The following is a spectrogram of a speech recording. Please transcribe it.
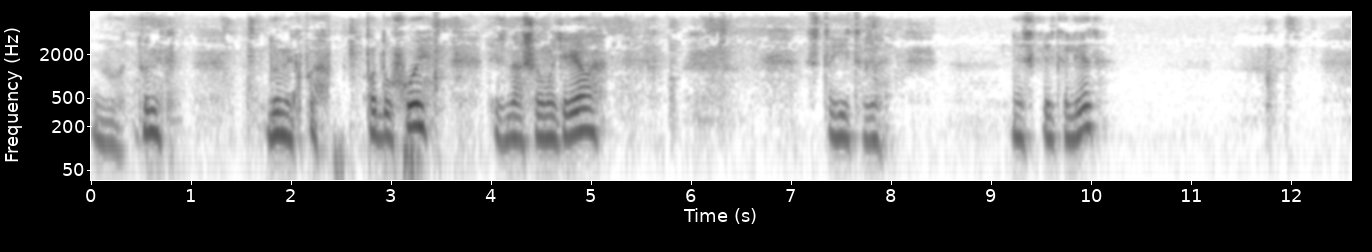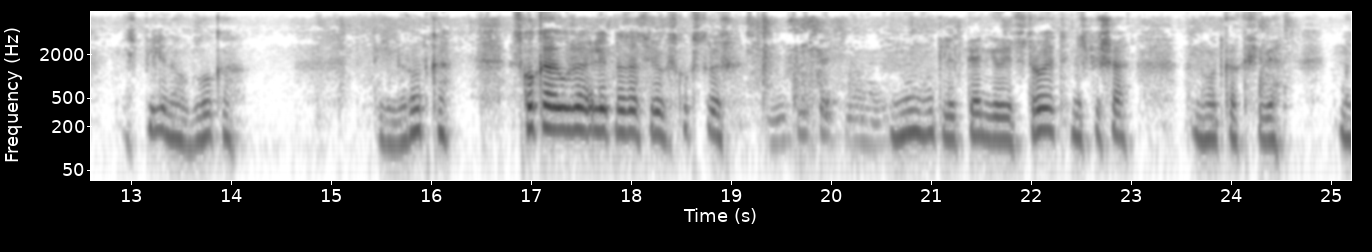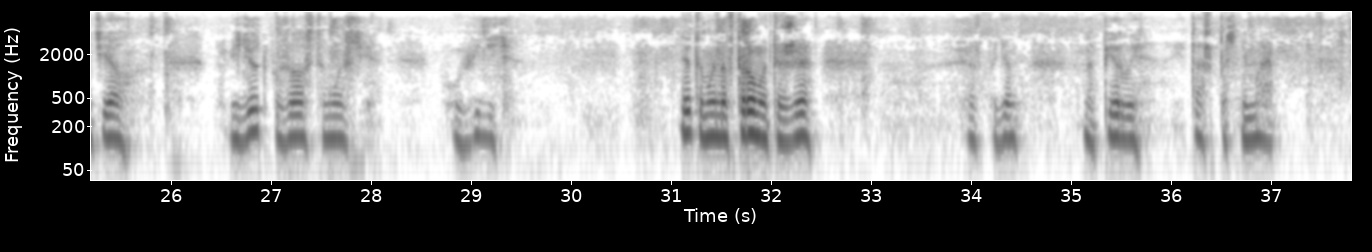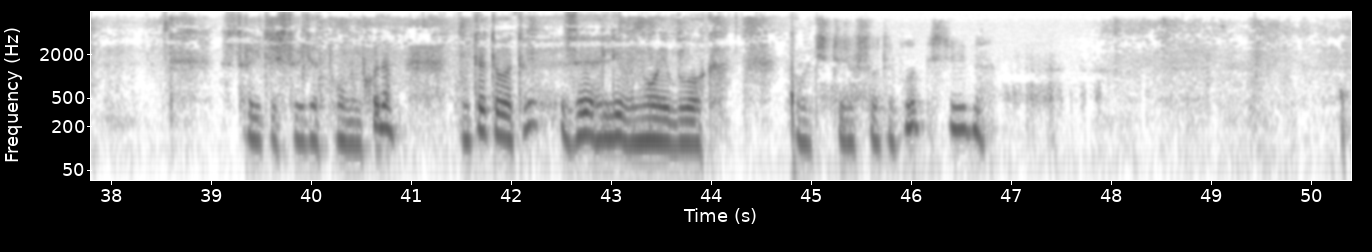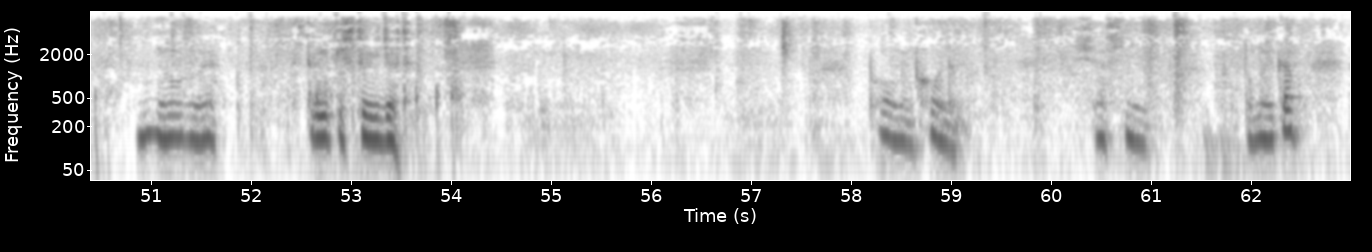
Вот, домик. Домик по- под Уфой из нашего материала. Стоит уже несколько лет. Из пиленого блока. Перегородка. Сколько уже лет назад, Серега, сколько строишь? Ну. Ну, вот лет пять, говорит, строит, не спеша. Ну, вот как себя материал ведет, пожалуйста, можете увидеть. Это мы на втором этаже. Сейчас пойдем на первый этаж поснимаем. Строительство идет полным ходом. Вот это вот заливной блок. Вот 400 плотности видно. Ну, строительство идет. Полным ходом. Сейчас снимем по маякам.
